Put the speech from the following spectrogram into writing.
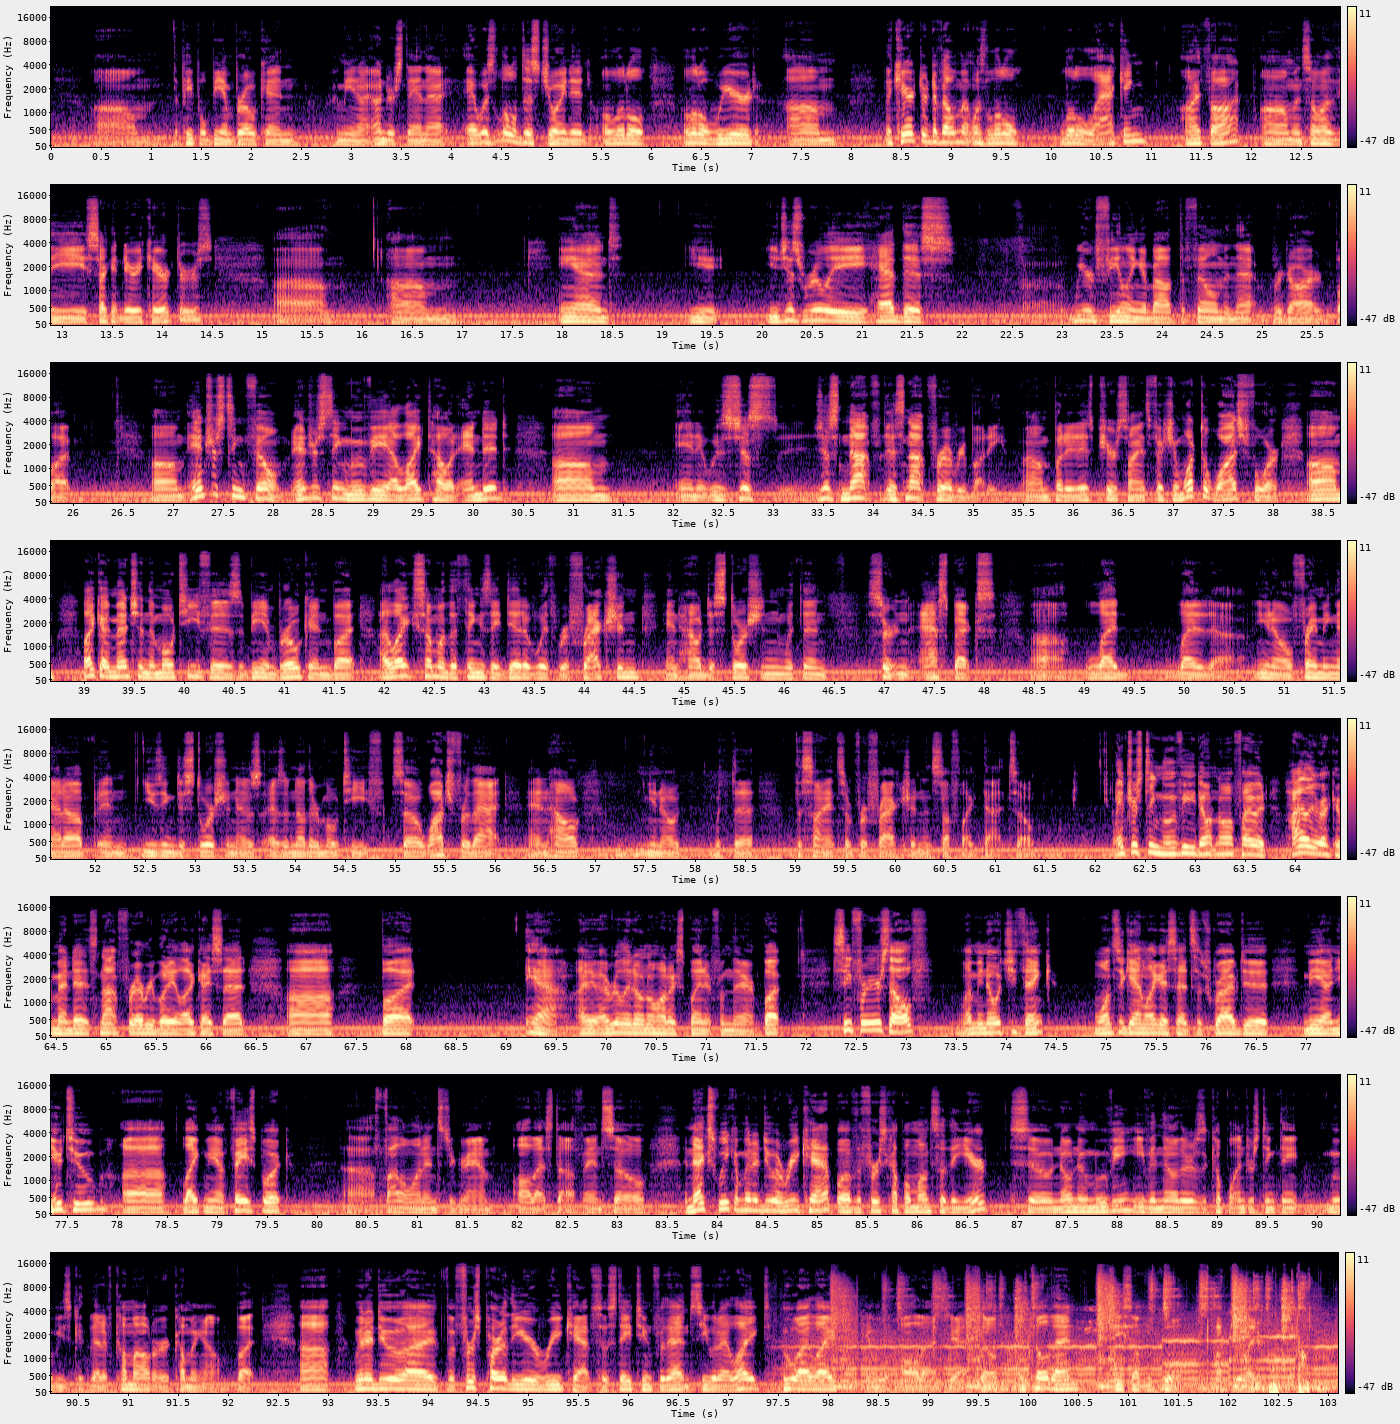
um, the people being broken I mean, I understand that. It was a little disjointed, a little, a little weird. Um, the character development was a little, little lacking, I thought, um, and some of the secondary characters. Uh, um, and you, you just really had this uh, weird feeling about the film in that regard. But um, interesting film, interesting movie. I liked how it ended. Um, and it was just just not it's not for everybody um, but it is pure science fiction. What to watch for? Um, like i mentioned the motif is being broken but i like some of the things they did with refraction and how distortion within certain aspects uh, led led uh, you know framing that up and using distortion as as another motif. So watch for that and how you know with the the science of refraction and stuff like that. So interesting movie. Don't know if i would highly recommend it. It's not for everybody like i said. Uh, but yeah I, I, really don't know how to explain it from there. But see for yourself. Let me know what you think. Once again like i said subscribe to me on youtube uh, like me on facebook uh, follow on instagram all that stuff. And so next week I'm going to do a recap of the first couple months of the year. So no new movie, even though there's a couple interesting thing, movies that have come out or are coming out. But uh, I'm going to do uh, the first part of the year recap. So stay tuned for that and see what I liked, who I liked, and all that jazz. So until then, see something cool. Talk to you later.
